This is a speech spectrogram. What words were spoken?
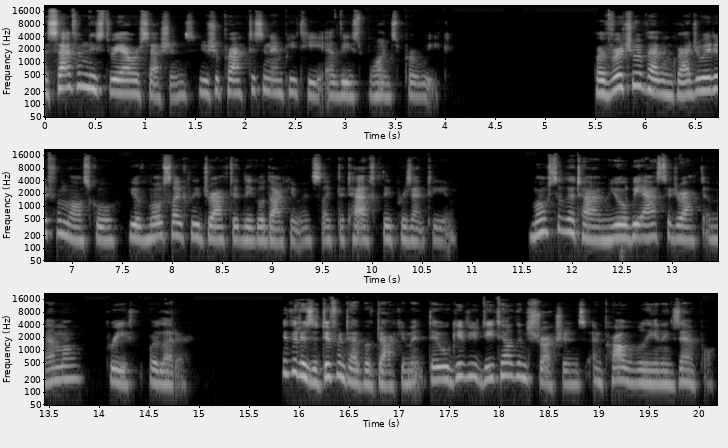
Aside from these three hour sessions, you should practice an MPT at least once per week. By virtue of having graduated from law school, you have most likely drafted legal documents like the task they present to you. Most of the time, you will be asked to draft a memo, brief, or letter. If it is a different type of document, they will give you detailed instructions and probably an example.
